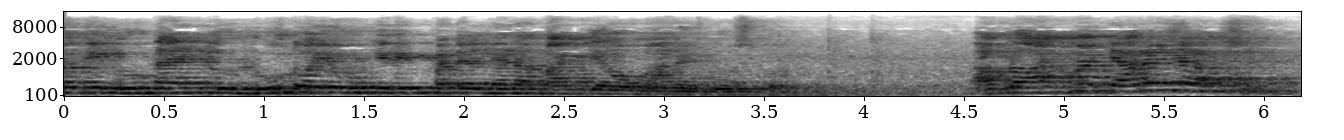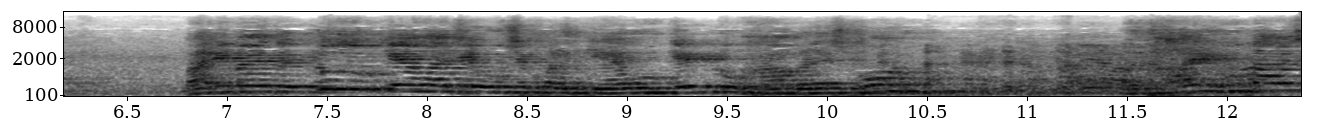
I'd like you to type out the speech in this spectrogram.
નથી. લૂંટા એટલું લૂંટો એવું કિરીટ પટેલ એના ભાગ્યાઓ માને દોસ્તો. આપણો આત્મા ક્યારે જ આપશે મારી પાસે તો એટલું કહેવા જેવું છે પણ કેવું કેટલું સાંભળે કોણ? Mình.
